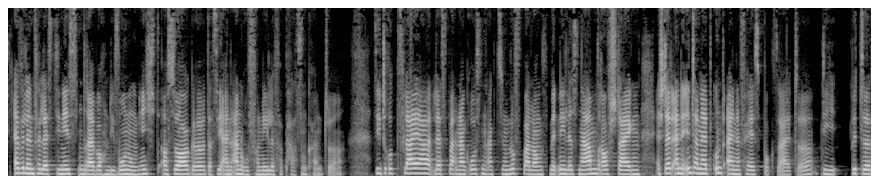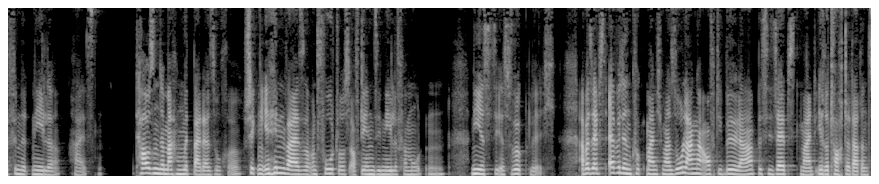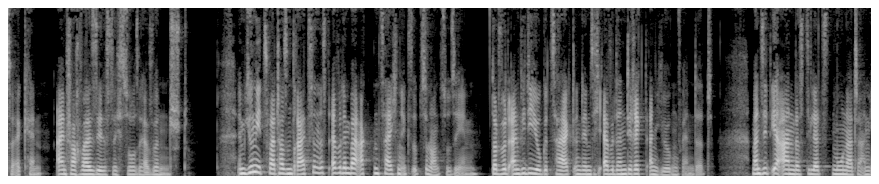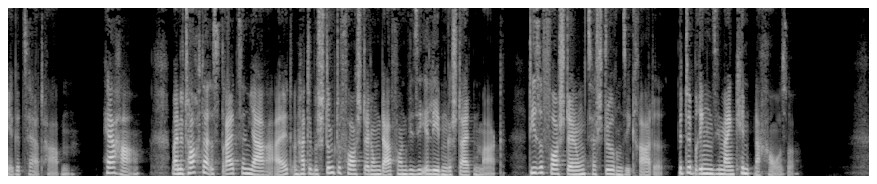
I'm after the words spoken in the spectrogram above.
Evelyn verlässt die nächsten drei Wochen die Wohnung nicht, aus Sorge, dass sie einen Anruf von Nele verpassen könnte. Sie druckt Flyer, lässt bei einer großen Aktion Luftballons mit Neles Namen draufsteigen, erstellt eine Internet- und eine Facebook-Seite, die Bitte findet Nele heißen. Tausende machen mit bei der Suche, schicken ihr Hinweise und Fotos, auf denen sie Nele vermuten. Nie ist sie es wirklich. Aber selbst Evelyn guckt manchmal so lange auf die Bilder, bis sie selbst meint, ihre Tochter darin zu erkennen. Einfach weil sie es sich so sehr wünscht. Im Juni 2013 ist Evelyn bei Aktenzeichen XY zu sehen. Dort wird ein Video gezeigt, in dem sich Evelyn direkt an Jürgen wendet. Man sieht ihr an, dass die letzten Monate an ihr gezerrt haben. Herr H. Meine Tochter ist 13 Jahre alt und hatte bestimmte Vorstellungen davon, wie sie ihr Leben gestalten mag. Diese Vorstellungen zerstören Sie gerade. Bitte bringen Sie mein Kind nach Hause.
